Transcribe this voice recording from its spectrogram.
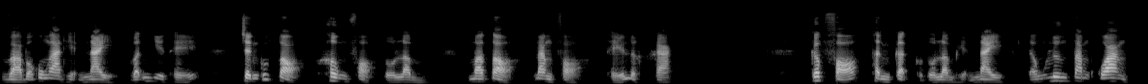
Và Bộ Công an hiện nay vẫn như thế, Trần Quốc Tỏ không phỏ Tô Lâm mà Tỏ đang phỏ thế lực khác. Cấp phó thân cận của Tô Lâm hiện nay là ông Lương Tam Quang,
